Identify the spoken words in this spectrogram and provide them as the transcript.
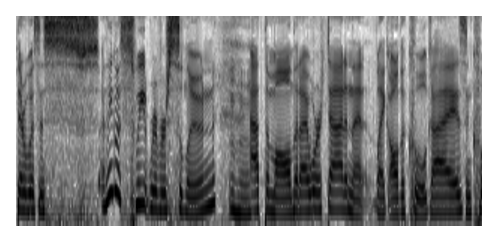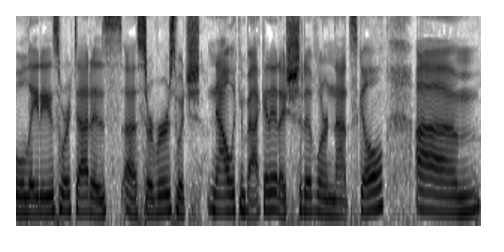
there was this, I think it was Sweet River Saloon at the mall that I worked at, and that like all the cool guys and cool ladies worked at as uh, servers, which now looking back at it, I should have learned that skill. Um,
